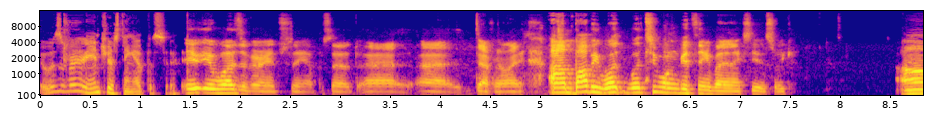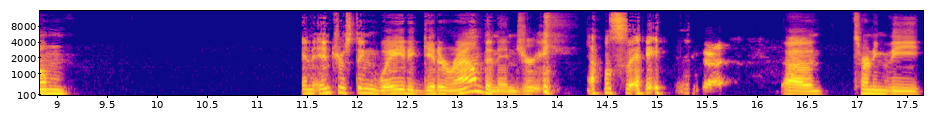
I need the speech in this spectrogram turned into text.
It was a very interesting episode. It, it was a very interesting episode. Uh, uh, definitely. Um, Bobby, what what's your one good thing about NXT this week? Um, an interesting way to get around an injury, I'll say. Okay. Uh, turning the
